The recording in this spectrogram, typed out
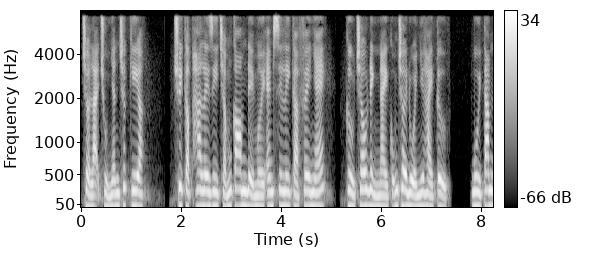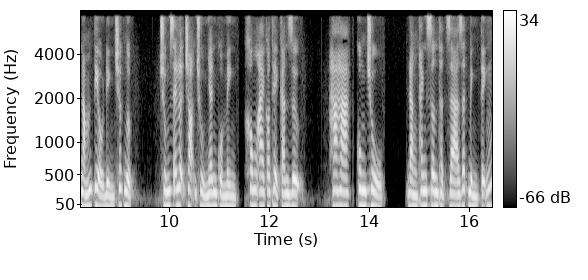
trở lại chủ nhân trước kia. Truy cập halayzi.com để mời em Silly Cà Phê nhé. Cửu châu đỉnh này cũng chơi đùa như hài tử. Bùi Tam nắm tiểu đỉnh trước ngực. Chúng sẽ lựa chọn chủ nhân của mình, không ai có thể can dự. Ha ha, cung chủ. Đằng Thanh Sơn thật ra rất bình tĩnh,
